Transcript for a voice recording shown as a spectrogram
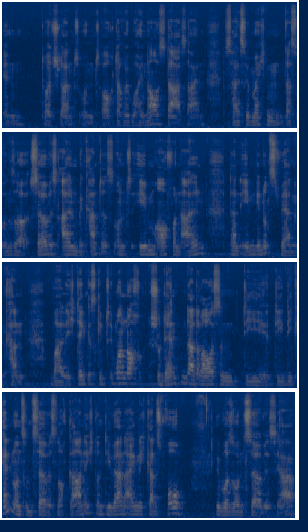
in Deutschland und auch darüber hinaus da sein. Das heißt, wir möchten, dass unser Service allen bekannt ist und eben auch von allen dann eben genutzt werden kann. Weil ich denke, es gibt immer noch Studenten da draußen, die, die, die kennen unseren Service noch gar nicht und die wären eigentlich ganz froh über so einen Service. Ja?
